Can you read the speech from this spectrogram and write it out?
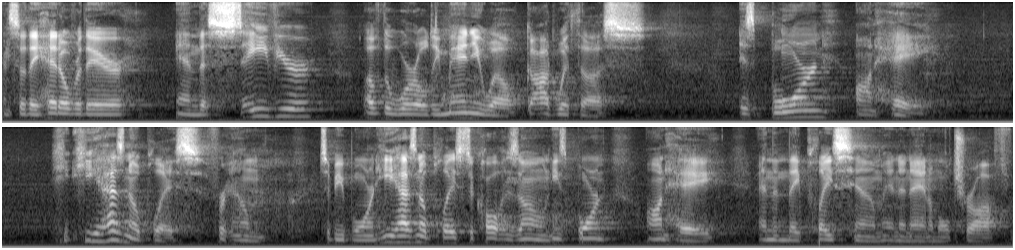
And so they head over there and the Savior of the world, Emmanuel, God with us, is born on hay. He, he has no place for him to be born. He has no place to call his own. He's born on hay, and then they place him in an animal trough.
